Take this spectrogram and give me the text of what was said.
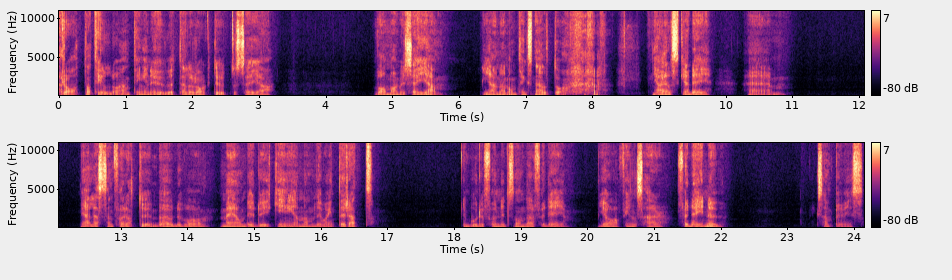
prata till då antingen i huvudet eller rakt ut och säga vad man vill säga. Gärna någonting snällt då. jag älskar dig. Ehm, jag är ledsen för att du behövde vara med om det du gick igenom. Det var inte rätt. Det borde funnits någon där för dig. Jag finns här för dig nu. Exempelvis.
